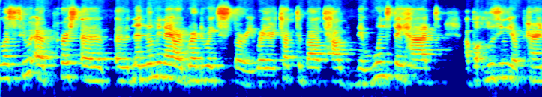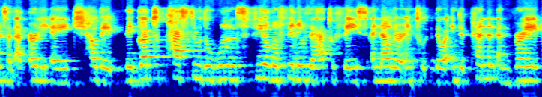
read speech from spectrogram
was through a, pers- a, an alumni or graduate story where they talked about how the wounds they had about losing their parents at that early age how they they got to pass through the wounds feel the feelings they had to face and now they're into they were independent and very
